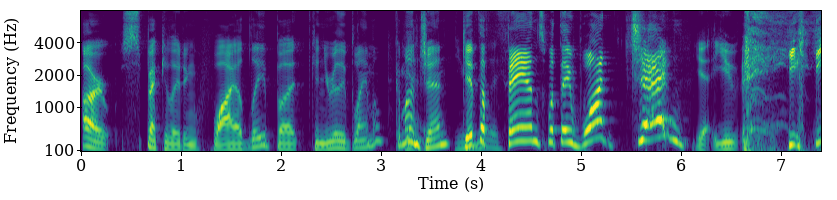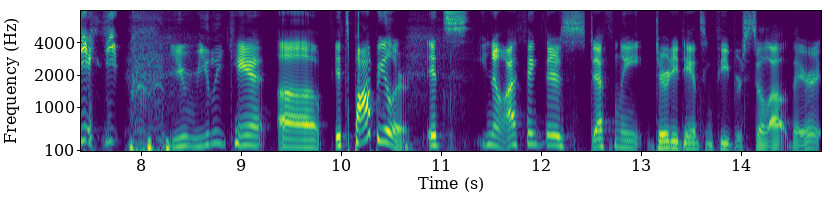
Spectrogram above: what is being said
are speculating wildly, but can you really blame them? Come on, Jen, give really- the fans what they want, Jen. Yeah, you you really can't. Uh, it's popular. It's you know I think there's definitely Dirty Dancing fever still out there.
